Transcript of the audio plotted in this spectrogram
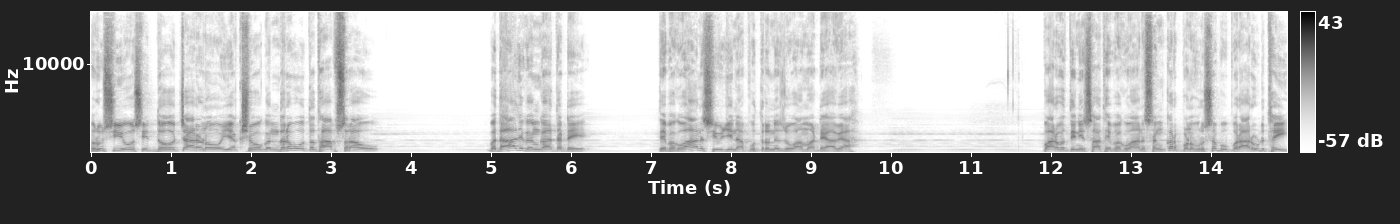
ઋષિઓ, સિદ્ધો, ચારણો, યક્ષો, ગંધર્વો તથા અપ્સરાઓ બધા જ ગંગા તટે તે ભગવાન શિવજીના પુત્રને જોવા માટે આવ્યા. પાર્વતીની સાથે ભગવાન શંકર પણ વૃષભ ઉપર આરૂઢ થઈ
